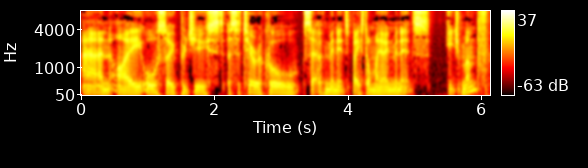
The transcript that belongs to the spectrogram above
And I also produced a satirical set of minutes based on my own minutes each month.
